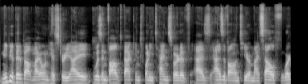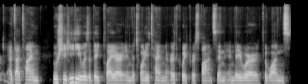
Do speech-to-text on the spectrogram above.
maybe a bit about my own history. I was involved back in 2010, sort of as as a volunteer myself. Work at that time. Ushahidi was a big player in the 2010 earthquake response, and, and they were the ones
